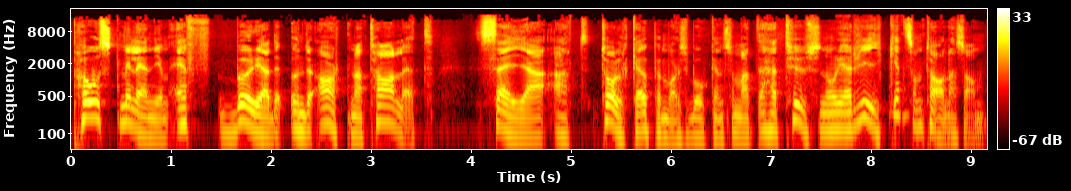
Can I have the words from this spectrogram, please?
Postmillennium, F började under 1800-talet säga att tolka Uppenbarelseboken som att det här tusenåriga riket som talas om,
